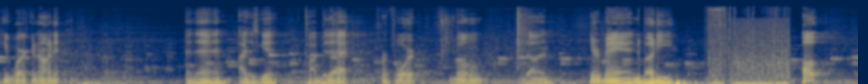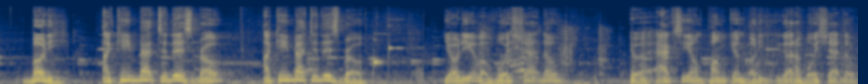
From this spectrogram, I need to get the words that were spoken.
He working on it. And then I just get copy that, report, boom, done. You're banned, buddy. Oh, buddy. I came back to this, bro. I came back to this, bro. Yo, do you have a voice chat though? Yo, Axiom Pumpkin, buddy. You got a voice chat though?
